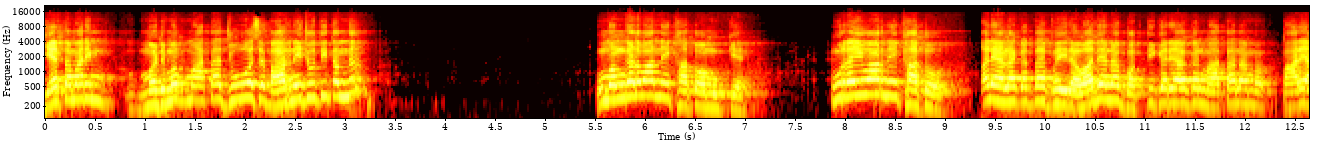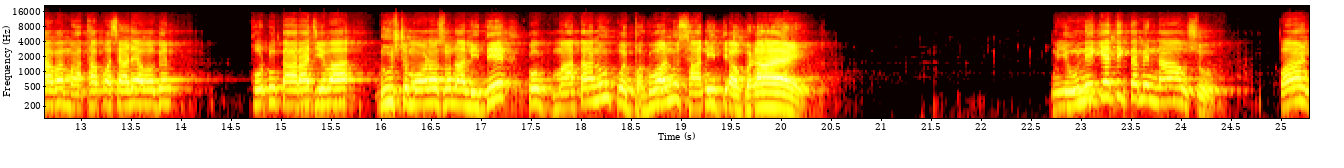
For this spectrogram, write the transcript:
ઘેર તમારી મઢમાં માતા જોવો છે, બહાર નહીં જોતી તમને? હું મંગળવાર નહીં ખાતો અમુક કે. હું રવિવાર નહીં ખાતો. અને એના કરતાં ભાઈ રવા દે ને, ભક્તિ કર્યા વગર, માતાના પારે આવા માથા પસાડ્યા વગર, ખોટું તારા જેવા દુષ્ટ માણસોના લીધે કોઈ માતાનું, કોઈ ભગવાનનું સાનિધ્ય અભડાય. હું એવું નહીં કહેતી કે તમે ના આવશો. પણ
